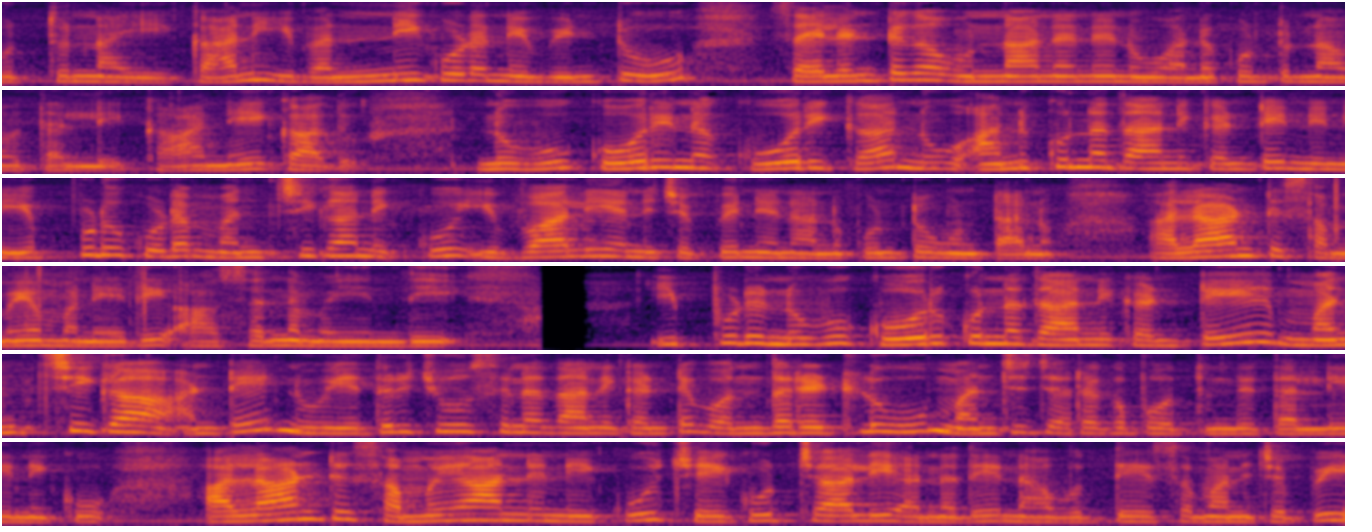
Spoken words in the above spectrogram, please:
గుర్తున్నాయి. కానీ ఇవన్నీ కూడా నేను వింటూ సైలెంట్గా ఉన్నానని నువ్వు అనుకుంటున్నావు తల్లి. కానే కాదు. నువ్వు కోరిన కోరిక నువ్వు అనుకున్న దానికంటే నేను ఎప్పుడు కూడా మంచిగా నీకు ఇవ్వాలి అని చెప్పి నేను అనుకుంటూ ఉంటాను. అలాంటి సమయం అనేది ఆసన్నమైంది. ఇప్పుడు నువ్వు కోరుకున్న దానికంటే మంచిగా అంటే నువ్వు ఎదురు చూసిన దానికంటే వంద రెట్లు మంచి జరగబోతుంది తల్లి నీకు. అలాంటి సమయాన్ని నీకు చేకూర్చాలి అన్నదే నా ఉద్దేశం అని చెప్పి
